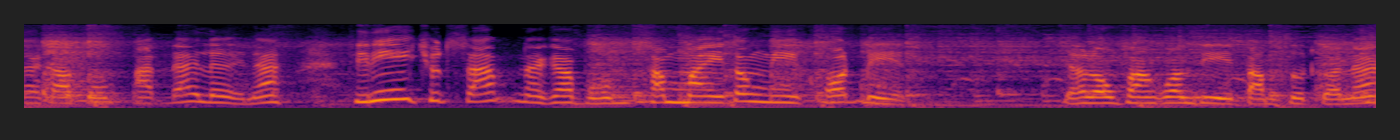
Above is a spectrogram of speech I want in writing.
นะครับผมอัดได้เลยนะ ทีนี้ชุดซับนะครับผมทำไมต้องมีคอร์สเบสเดี๋ยวลองฟังความถี่ต่ำสุดก่อนนะ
